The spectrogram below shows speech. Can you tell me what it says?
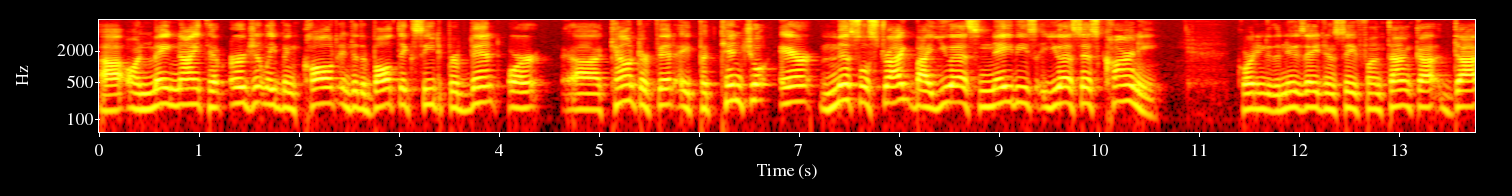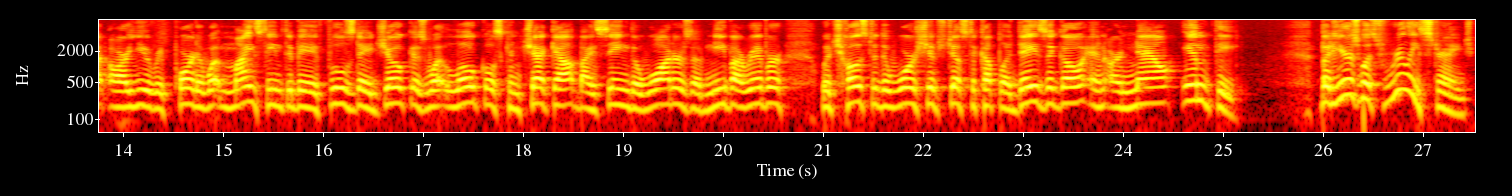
uh, on May 9th have urgently been called into the Baltic Sea to prevent or uh, counterfeit a potential air missile strike by U.S. Navy's USS Carney. According to the news agency, Fontanka.ru reported what might seem to be a Fool's Day joke is what locals can check out by seeing the waters of Neva River, which hosted the warships just a couple of days ago and are now empty. But here's what's really strange.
